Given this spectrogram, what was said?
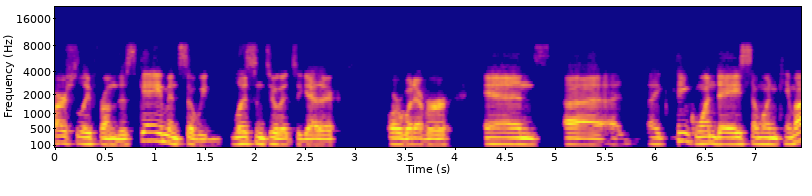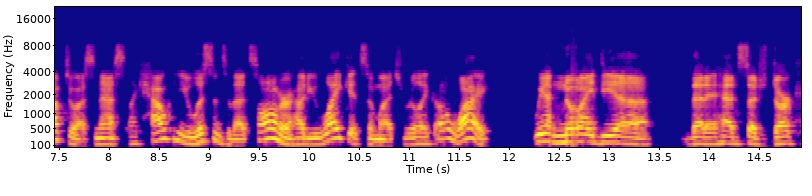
partially from this game, and so we listened to it together, or whatever. And uh, I think one day someone came up to us and asked, like, how can you listen to that song or how do you like it so much? And we're like, oh, why? We had no idea that it had such dark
